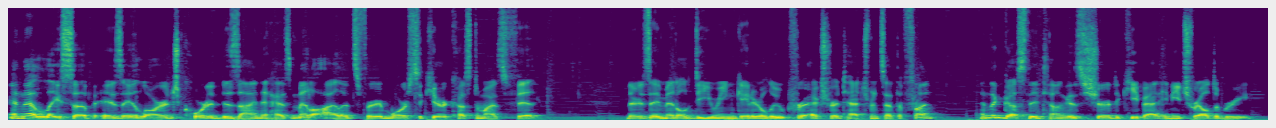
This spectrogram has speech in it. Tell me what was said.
and that lace up is a large corded design that has metal eyelets for a more secure customized fit. There's a metal D-ring gaiter loop for extra attachments at the front, and the gusseted tongue is sure to keep out any trail debris.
